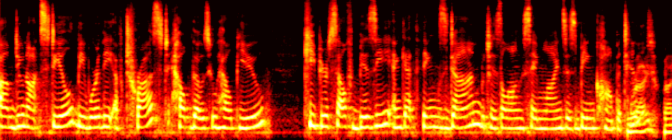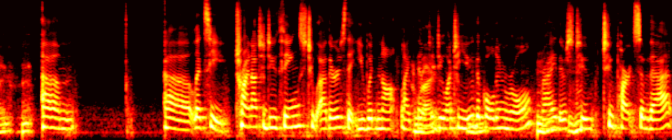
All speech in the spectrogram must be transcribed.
Um, do not steal. Be worthy of trust. Help those who help you. Keep yourself busy and get things done, which is along the same lines as being competent Right, right. uh, let's see, try not to do things to others that you would not like them to do unto you, the golden rule, right? There's two two parts of that.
